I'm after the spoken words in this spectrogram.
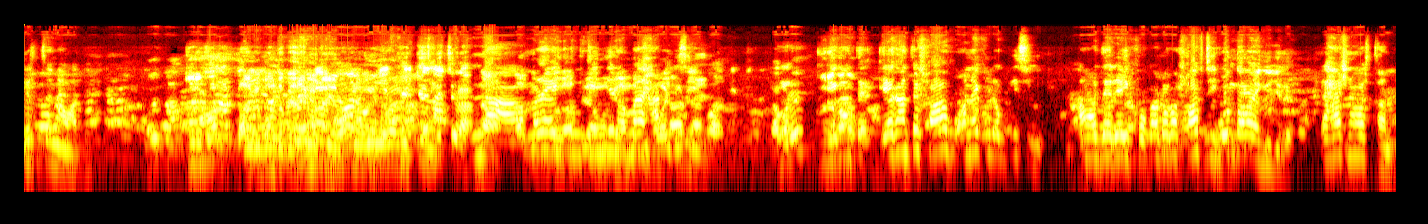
নিচ্ছে না আমাদের। না। আমরা এই দুই তিন দিন আমরা হাঁটতেছি এখান থেকে এখান থেকে সব অনেক লোক গেছি আমাদের এই খোকা টোকা সব ছিল। হাসনাবাস থানা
